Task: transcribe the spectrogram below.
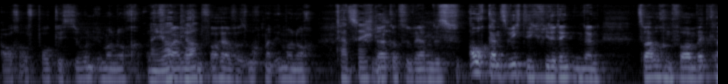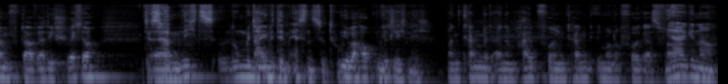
auch auf Progression immer noch. Ja, zwei klar. Wochen vorher versucht man immer noch stärker zu werden. Das ist auch ganz wichtig. Viele denken dann, zwei Wochen vor dem Wettkampf, da werde ich schwächer. Das ähm, hat nichts unbedingt nein, mit dem Essen zu tun. Überhaupt nicht. Wirklich nicht. Man kann mit einem halbvollen Tank immer noch Vollgas fahren. Ja, genau.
